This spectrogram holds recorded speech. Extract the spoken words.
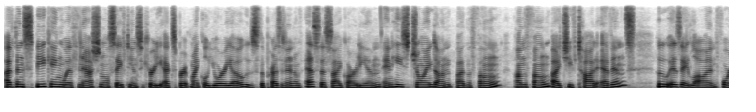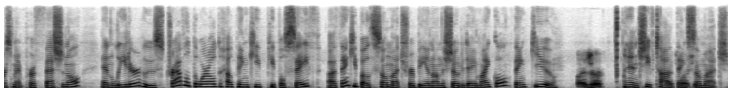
I've been speaking with national safety and security expert Michael Yorio, who's the president of SSI Guardian, and he's joined on by the phone on the phone by Chief Todd Evans, who is a law enforcement professional and leader who's traveled the world helping keep people safe. Uh, thank you both so much for being on the show today, Michael. Thank you. Pleasure. And Chief Todd, My thanks so much.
